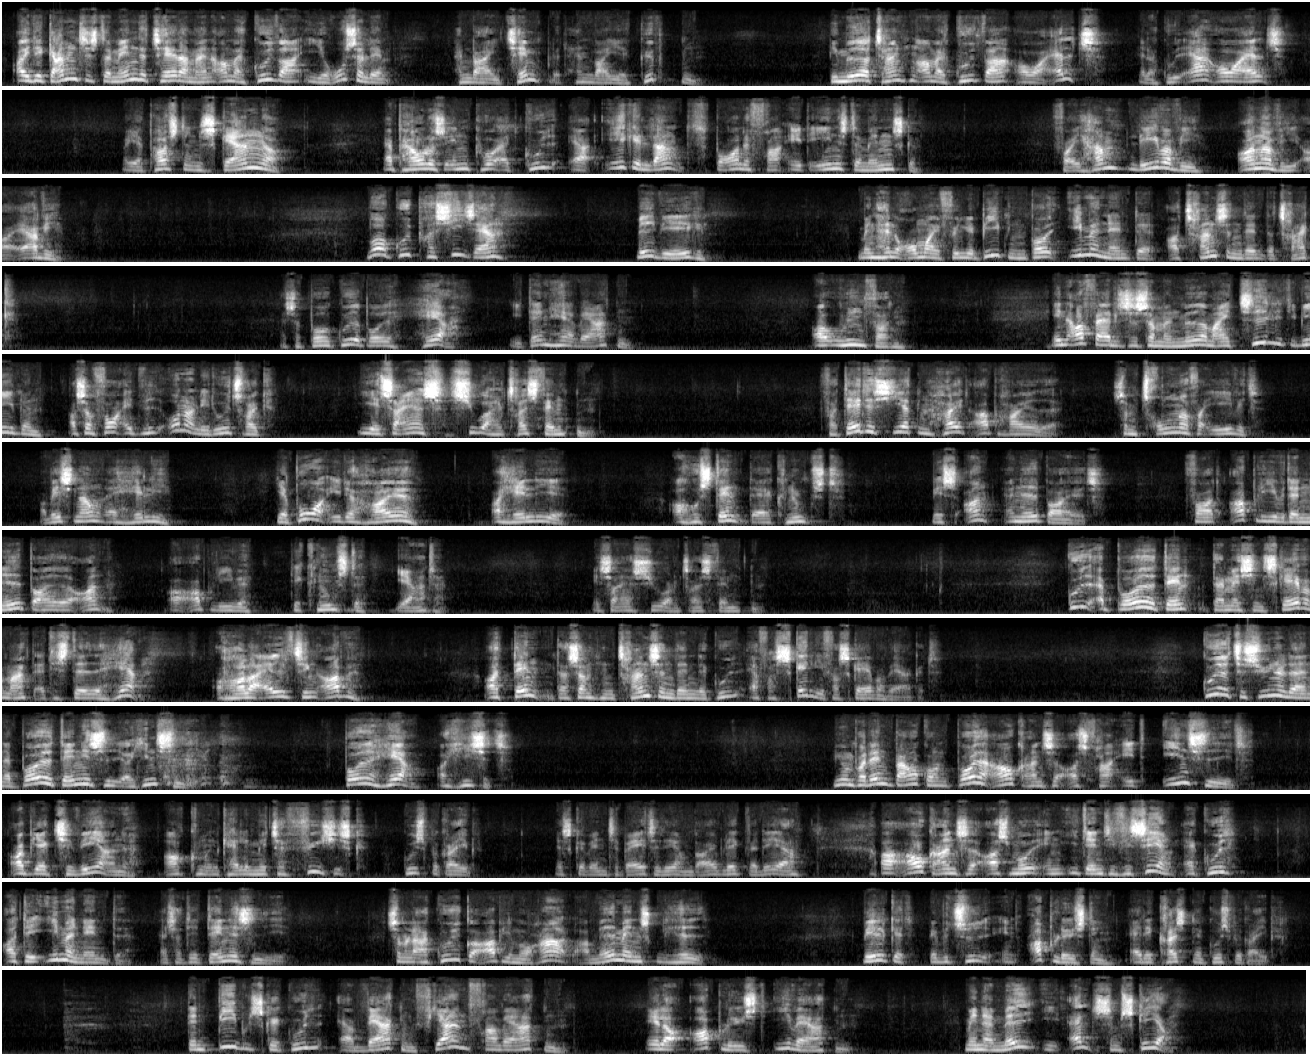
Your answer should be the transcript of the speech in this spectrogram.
Og i det gamle testamente taler man om, at Gud var i Jerusalem. Han var i templet, han var i Ægypten. Vi møder tanken om, at Gud var overalt, eller Gud er overalt. Og i apostlenes gerninger er Paulus inde på, at Gud er ikke langt borte fra et eneste menneske. For i ham lever vi, ånder vi og er vi. Hvor Gud præcis er, ved vi ikke. Men han rummer ifølge Bibelen både immanente og transcendente træk. Altså både Gud er både her, i den her verden, og uden for den. En opfattelse, som man møder meget tidligt i Bibelen, og som får et vidunderligt udtryk i Esajas 57:15. For dette siger den højt ophøjede, som troner for evigt, og hvis navn er hellig. Jeg bor i det høje og hellige, og hos den, der er knust, hvis ånd er nedbøjet, for at opleve den nedbøjede ånd og opleve det knuste hjerte. Esajas 57, 15. Gud er både den, der med sin skabermagt er til stede her og holder alle ting oppe, og den, der som den transcendente Gud er forskellig fra skaberværket. Gud er tilsyneladende både denne side og hinsidig. Både her og hisset. Vi må på den baggrund både afgrænse os fra et ensidigt, objektiverende og, kunne man kalde metafysisk gudsbegreb. Jeg skal vende tilbage til det om et øjeblik, hvad det er. Og afgrænse os mod en identificering af Gud og det immanente, altså det denne side, som lader Gud gå op i moral og medmenneskelighed, hvilket vil betyde en opløsning af det kristne gudsbegreb. Den bibelske Gud er hverken fjern fra verden eller opløst i verden, men er med i alt, som sker,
